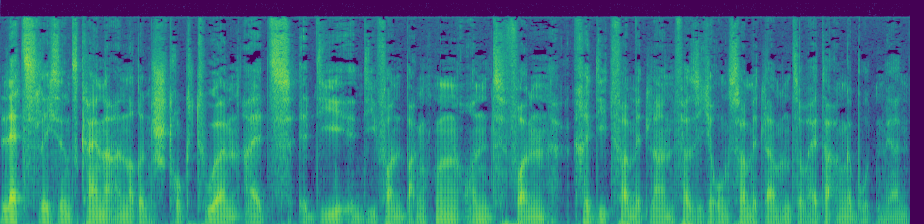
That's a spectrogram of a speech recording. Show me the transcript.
Letztlich sind es keine anderen Strukturen als die, die von Banken und von Kreditvermittlern, Versicherungsvermittlern und so weiter angeboten werden.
